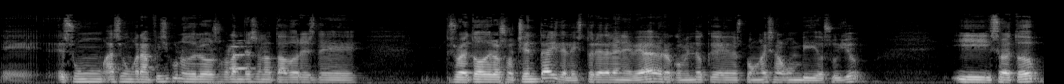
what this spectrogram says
eh, es un, ha sido un gran físico, uno de los grandes anotadores de, sobre todo de los 80 y de la historia de la NBA. Os recomiendo que os pongáis algún vídeo suyo. Y sobre todo,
